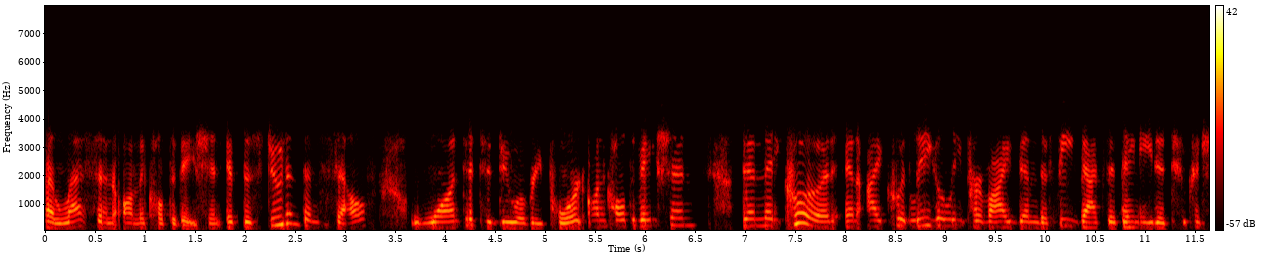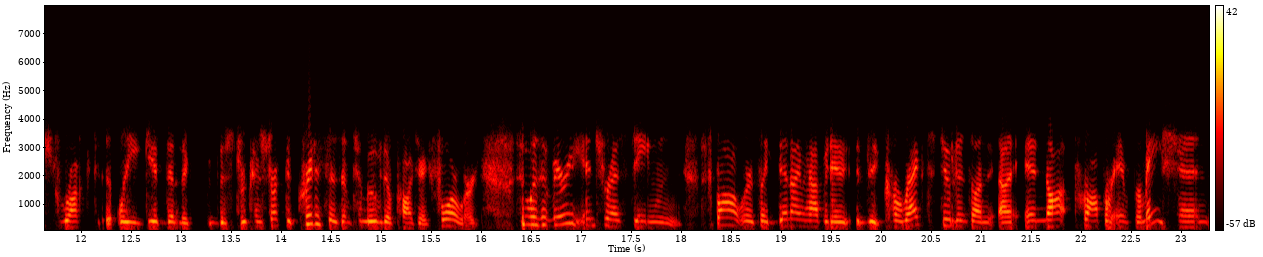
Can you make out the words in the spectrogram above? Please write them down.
a lesson on the cultivation. If the student themselves wanted to do a report on cultivation, then they could, and I could legally provide them the feedback that they needed to constructively give them the, the constructive criticism to move their project forward. So it was a very interesting spot where it's like then I'm happy to, to correct students on uh, and not proper information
